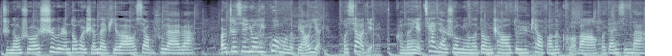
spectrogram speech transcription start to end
只能说是个人都会审美疲劳，笑不出来吧。而这些用力过猛的表演和笑点，可能也恰恰说明了邓超对于票房的渴望和担心吧。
